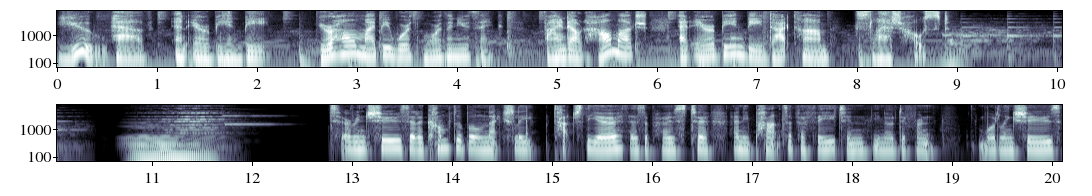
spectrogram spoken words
you have an Airbnb. Your home might be worth more than you think. Find out how much at airbnb.com/slash host. are in shoes that are comfortable and actually touch the earth as opposed to any parts of her feet in you know different modeling shoes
